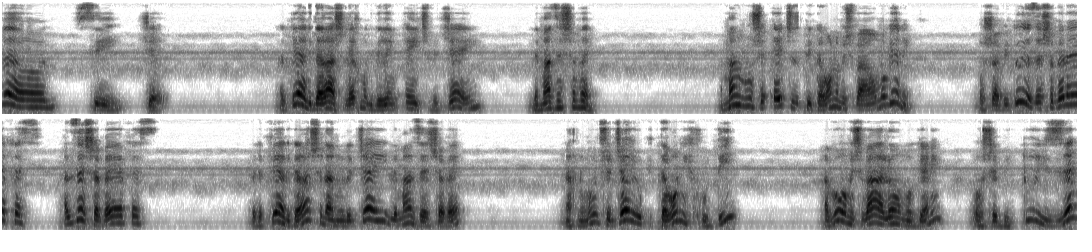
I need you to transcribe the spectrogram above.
ועוד CJ. על פי ההגדרה של איך מגדירים H ו-J, למה זה שווה? אמרנו ש-H זה פתרון למשוואה ההומוגנית, או שהביטוי הזה שווה ל-0, אז זה שווה 0. ולפי ההגדרה שלנו ל-J, למה זה שווה? אנחנו אומרים ש-J הוא פתרון ייחודי עבור המשוואה הלא הומוגנית, או שביטוי זה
